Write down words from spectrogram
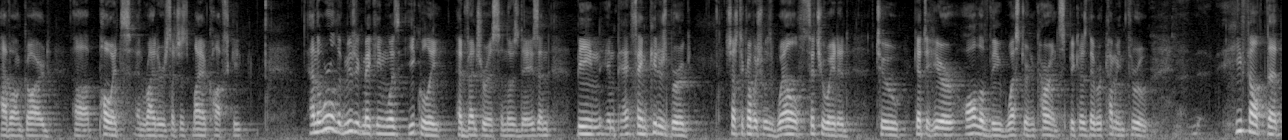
avant garde uh, poets and writers such as Mayakovsky. And the world of music making was equally adventurous in those days. And being in St. Petersburg, Shostakovich was well situated to get to hear all of the Western currents because they were coming through. He felt that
